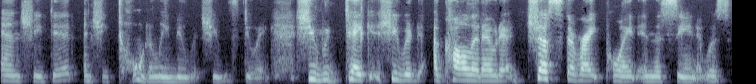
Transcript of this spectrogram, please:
And she did. And she totally knew what she was doing. She would take it, she would uh, call it out at just the right point in the scene. It was.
